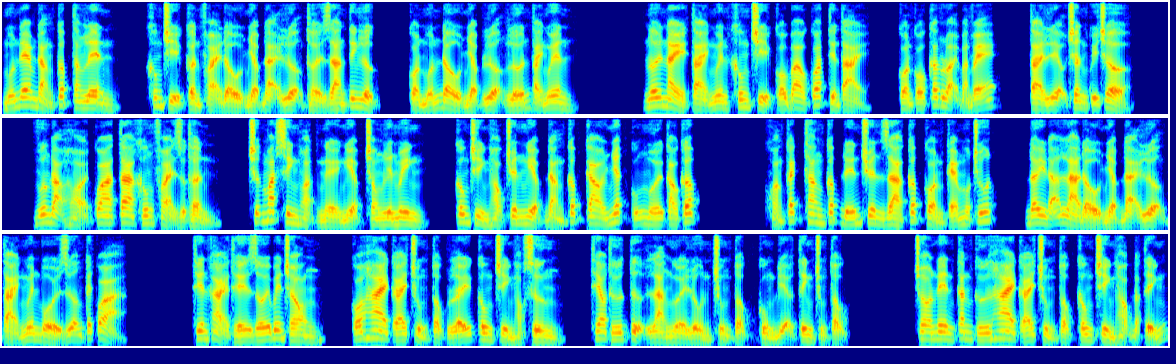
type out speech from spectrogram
Muốn đem đẳng cấp tăng lên, không chỉ cần phải đầu nhập đại lượng thời gian tinh lực, còn muốn đầu nhập lượng lớn tài nguyên. Nơi này tài nguyên không chỉ có bao quát tiền tài, còn có các loại bản vẽ, tài liệu chân quý trở vương đạo hỏi qua ta không phải dược thần trước mắt sinh hoạt nghề nghiệp trong liên minh, công trình học chuyên nghiệp đẳng cấp cao nhất cũng mới cao cấp. Khoảng cách thăng cấp đến chuyên gia cấp còn kém một chút, đây đã là đầu nhập đại lượng tài nguyên bồi dưỡng kết quả. Thiên khải thế giới bên trong, có hai cái chủng tộc lấy công trình học xưng, theo thứ tự là người lùn chủng tộc cùng địa tinh chủng tộc. Cho nên căn cứ hai cái chủng tộc công trình học đặc tính,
